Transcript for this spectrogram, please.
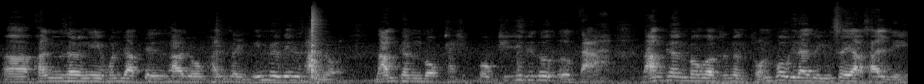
어, 관성이 혼잡된 사주, 관성이 인묘된 사주, 남편 복, 자식 복, 지지리도 없다. 남편 복 없으면 돈 복이라도 있어야 살지.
